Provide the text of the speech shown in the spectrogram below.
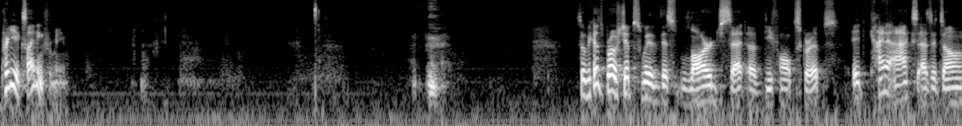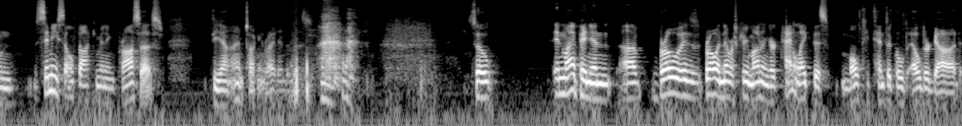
pretty exciting for me. So because Bro ships with this large set of default scripts, it kind of acts as its own semi-self-documenting process. I'm talking right into this. so in my opinion, uh, Bro is Bro and network security monitoring are kind of like this multi-tentacled elder god,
